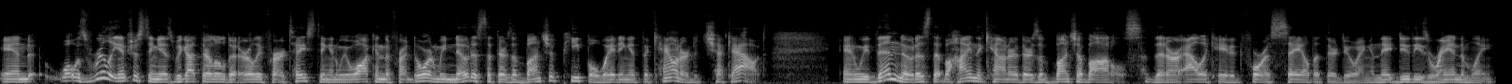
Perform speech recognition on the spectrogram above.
and what was really interesting is we got there a little bit early for our tasting, and we walk in the front door and we notice that there's a bunch of people waiting at the counter to check out. And we then notice that behind the counter there's a bunch of bottles that are allocated for a sale that they're doing, and they do these randomly.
